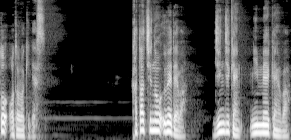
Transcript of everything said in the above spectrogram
と驚きです。形の上では人事権、任命権は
